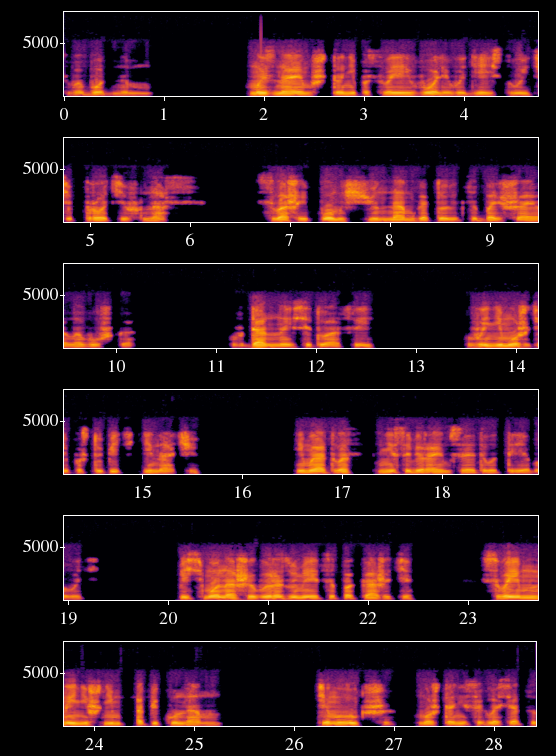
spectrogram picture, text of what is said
свободным. Мы знаем, что не по своей воле вы действуете против нас. С вашей помощью нам готовится большая ловушка. В данной ситуации вы не можете поступить иначе, и мы от вас не собираемся этого требовать. Письмо наше вы, разумеется, покажете своим нынешним опекунам. Тем лучше, может, они согласятся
